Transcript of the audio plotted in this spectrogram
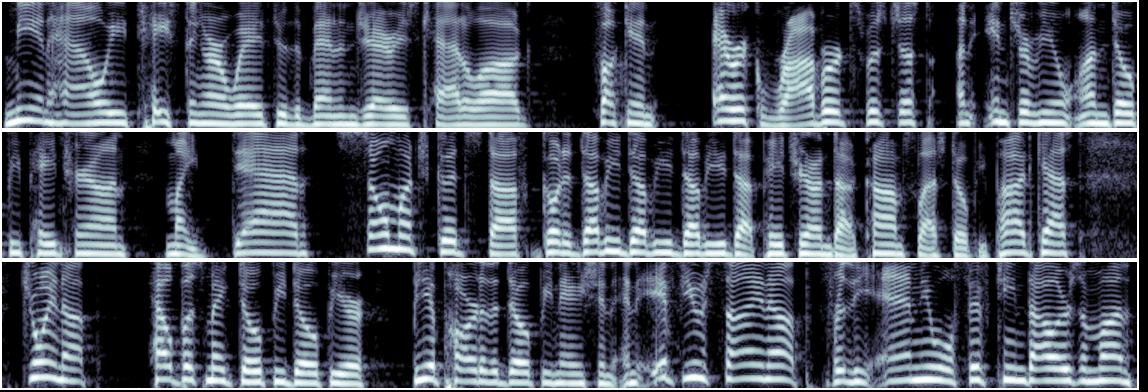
Me and Howie tasting our way through the Ben and Jerry's catalog. Fucking Eric Roberts was just an interview on Dopey Patreon. My dad, so much good stuff. Go to www.patreon.com slash dopey podcast. Join up, help us make Dopey dopier, be a part of the Dopey Nation. And if you sign up for the annual $15 a month,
